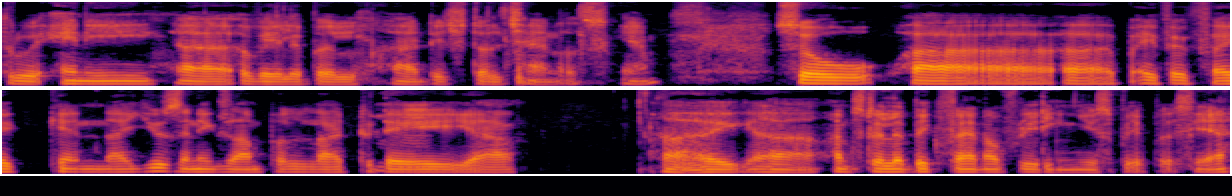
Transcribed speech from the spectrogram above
through any uh, available uh, digital channels. Yeah. So uh, uh, if, if I can uh, use an example uh, today. Uh, I uh, I'm still a big fan of reading newspapers. Yeah,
